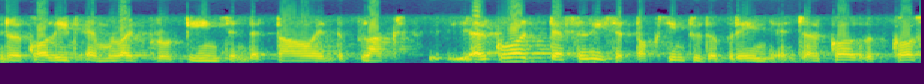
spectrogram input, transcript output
you know, call it amyloid proteins and the tau and the plaques. Alcohol definitely is a toxin to the brain and alcohol will cause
